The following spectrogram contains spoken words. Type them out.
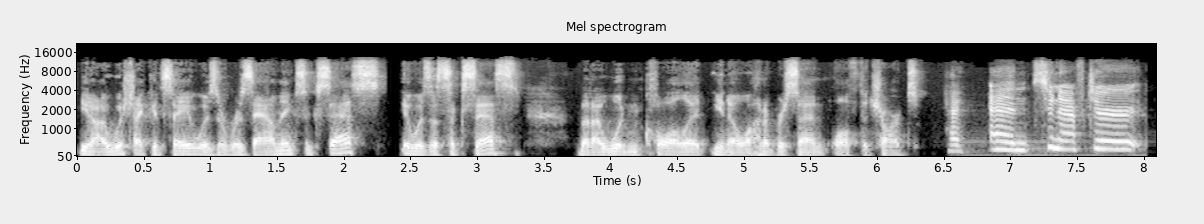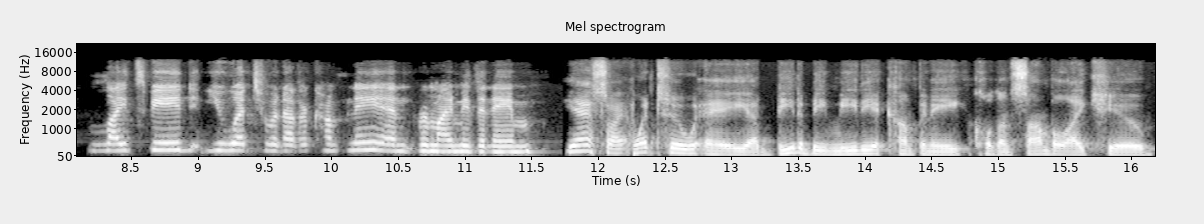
You know, I wish I could say it was a resounding success. It was a success, but I wouldn't call it, you know, 100% off the charts. Okay. And soon after Lightspeed, you went to another company and remind me the name. Yeah, so I went to a a B2B media company called Ensemble IQ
